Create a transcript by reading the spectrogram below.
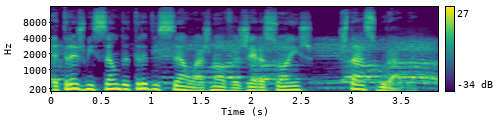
a transmissão da tradição às novas gerações está assegurada.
